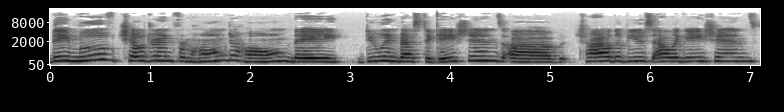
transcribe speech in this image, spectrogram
they move children from home to home, they do investigations of child abuse allegations.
